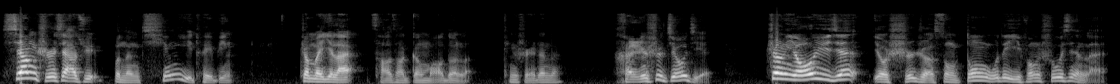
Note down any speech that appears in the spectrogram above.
相持下去，不能轻易退兵。这么一来，曹操更矛盾了，听谁的呢？很是纠结。正犹豫间，有使者送东吴的一封书信来。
